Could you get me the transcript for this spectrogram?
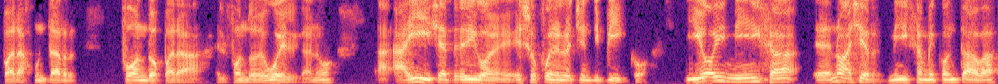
para juntar fondos para el fondo de huelga, ¿no? Ahí, ya te digo, eso fue en el ochenta y pico. Y hoy mi hija, eh, no ayer, mi hija me contaba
